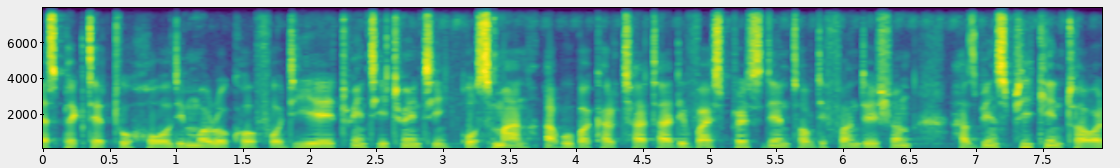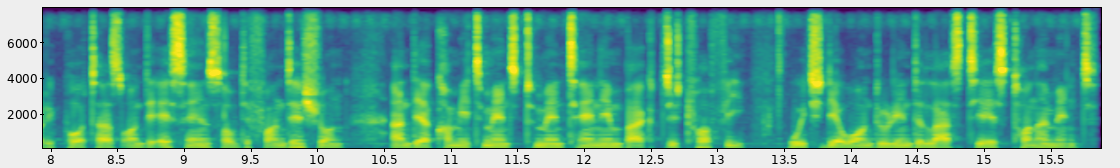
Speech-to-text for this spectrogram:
expected to hold in Morocco for the year 2020. Osman Abubakar Chata, the vice president of the foundation, has been speaking to our reporters on the essence of the foundation and their commitment to maintaining back the trophy which they won during the last year's tournament.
